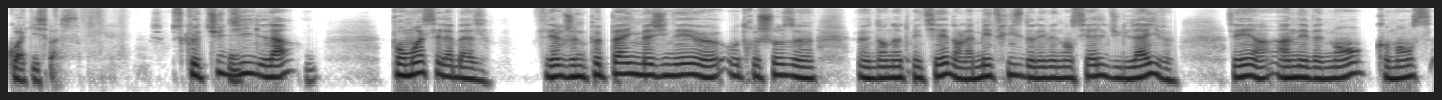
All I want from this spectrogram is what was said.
quoi qu'il se passe ce que tu dis là, pour moi, c'est la base. C'est-à-dire que je ne peux pas imaginer euh, autre chose euh, euh, dans notre métier, dans la maîtrise de l'événementiel, du live. C'est un, événement commence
